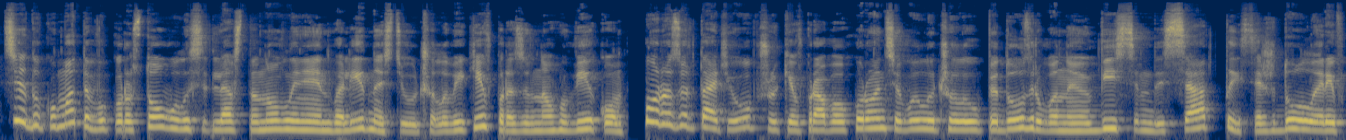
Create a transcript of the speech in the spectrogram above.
Ці документи використовувалися для встановлення інвалідності у чоловіків призивного віку. У результаті обшуків правоохоронці вилучили у підозрюваної 80 тисяч доларів,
